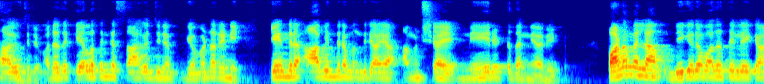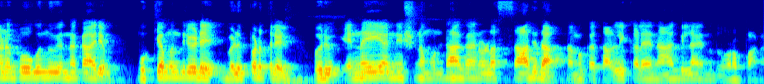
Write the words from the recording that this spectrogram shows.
സാഹചര്യം അതായത് കേരളത്തിന്റെ സാഹചര്യം ഗവർണർ ഇനി കേന്ദ്ര ആഭ്യന്തരമന്ത്രിയായ അമിത്ഷായെ നേരിട്ട് തന്നെ അറിയിക്കും. പണമെല്ലാം ഭീകരവാദത്തിലേക്കാണ് പോകുന്നു എന്ന കാര്യം മുഖ്യമന്ത്രിയുടെ വെളിപ്പെടുത്തലിൽ ഒരു എൻ ഐ എ അന്വേഷണം ഉണ്ടാകാനുള്ള സാധ്യത നമുക്ക് തള്ളിക്കളയാനാകില്ല എന്നത് ഉറപ്പാണ്.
